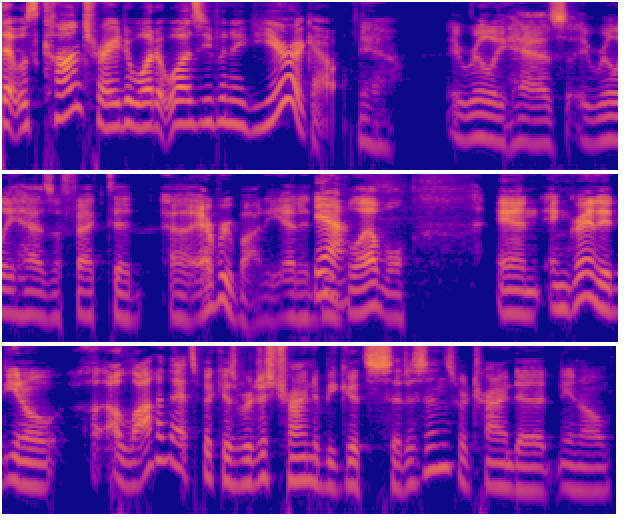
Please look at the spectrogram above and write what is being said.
that was contrary to what it was even a year ago. yeah, it really has. It really has affected uh, everybody at a Yeah. deep level. And and granted, you know, a lot of that's because we're just trying to be good citizens. We're trying to you know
